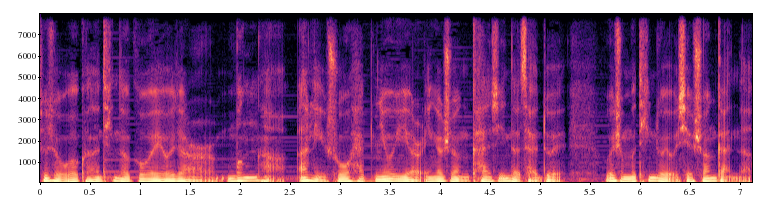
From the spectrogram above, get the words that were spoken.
这首歌可能听得各位有点懵哈。按理说 Happy New Year 应该是很开心的才对，为什么听着有些伤感呢？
